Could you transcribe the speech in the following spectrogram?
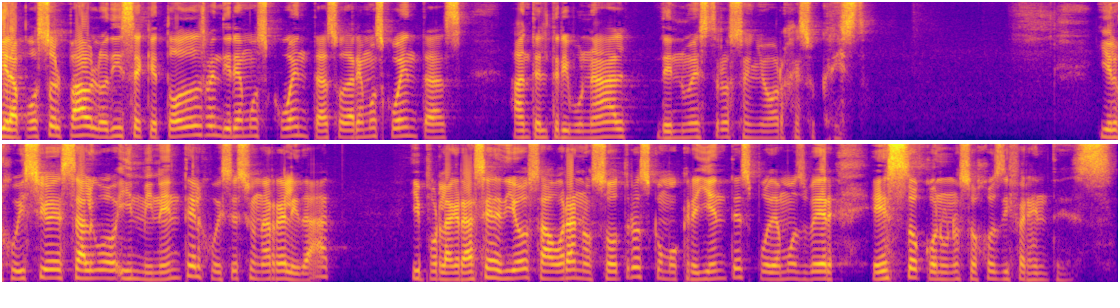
Y el apóstol Pablo dice que todos rendiremos cuentas o daremos cuentas ante el tribunal de nuestro Señor Jesucristo. Y el juicio es algo inminente, el juicio es una realidad. Y por la gracia de Dios ahora nosotros como creyentes podemos ver esto con unos ojos diferentes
